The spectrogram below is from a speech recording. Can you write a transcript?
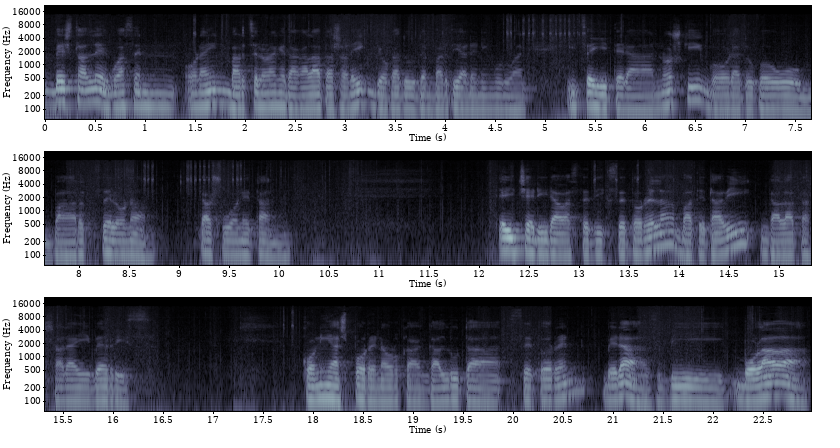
Bestalde, guazen orain, Bartzelonak eta Galatasareik jokatu duten partidaren inguruan hitz egitera noski, gogoratuko dugu Barcelona kasu honetan Eitxer irabaztetik zetorrela, bat eta bi, Galatasarai berriz Konia esporren aurka galduta zetorren, beraz, bi bolada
